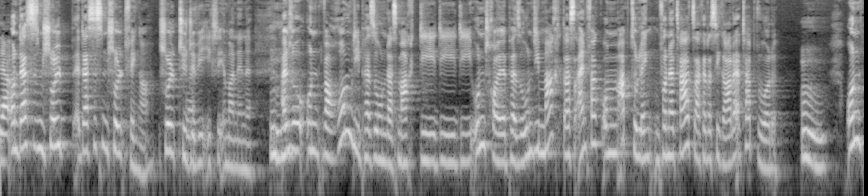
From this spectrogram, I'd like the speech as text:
Ja, Und das ist ein Schuld, das ist ein Schuldfinger, Schuldtüte, wie ich sie immer nenne. Mhm. Also, und warum die Person das macht, die, die, die untreue Person, die macht das einfach, um abzulenken von der Tatsache, dass sie gerade ertappt wurde. Mhm. Und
